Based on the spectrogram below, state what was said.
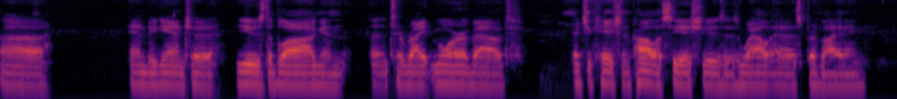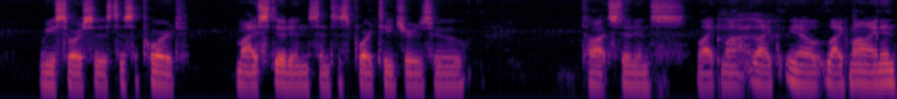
uh, and began to use the blog and uh, to write more about education policy issues as well as providing resources to support my students and to support teachers who taught students like my like you know like mine. And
